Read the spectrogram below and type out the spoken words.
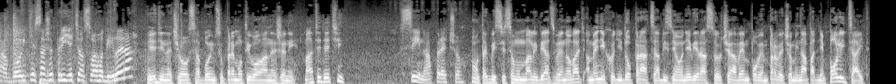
A bojíte sa, že prídete o svojho dílera? Jediné, čoho sa bojím, sú premotivované ženy. Máte deti? Syna, prečo? No, tak by ste sa mu mali viac venovať a menej chodiť do práce, aby z neho nevyrastol, čo ja viem, poviem prvé, čo mi napadne. Policajt!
